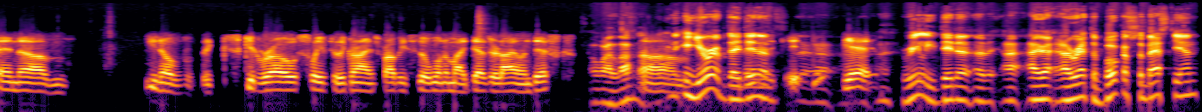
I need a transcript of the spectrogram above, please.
and um, you know, like Skid Row, Slave to the Grind is probably still one of my Desert Island discs. Oh, I love that. Um, in Europe, they did not it, uh, yeah, uh, really did I, I read the book of Sebastian,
